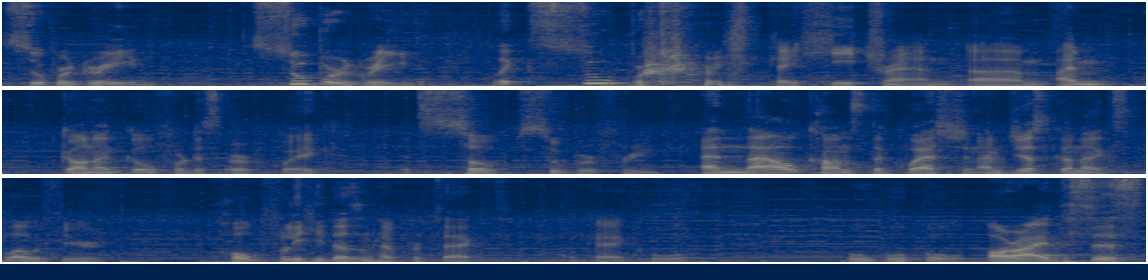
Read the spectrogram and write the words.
Super greed. Super greed. Like, super greed. Okay, Heatran. Um, I'm gonna go for this Earthquake. It's so super free. And now comes the question. I'm just gonna explode here. Hopefully he doesn't have Protect. Okay, cool. Cool, cool, cool. Alright, this is...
